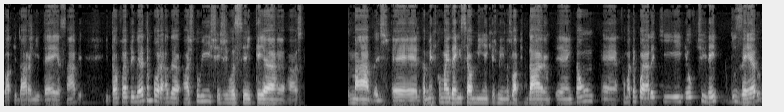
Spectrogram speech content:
lapidaram a minha ideia, sabe? Então foi a primeira temporada, as twists de você ter a, as animadas. É, também foi uma ideia inicial minha que os meninos lapidaram. É, então, é, foi uma temporada que eu tirei do zero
